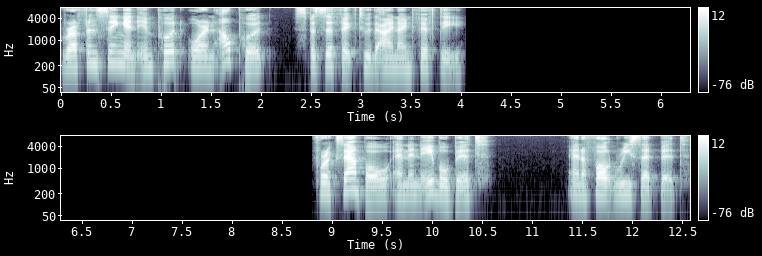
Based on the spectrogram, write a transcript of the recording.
referencing an input or an output specific to the i950. For example, an enable bit and a fault reset bit.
